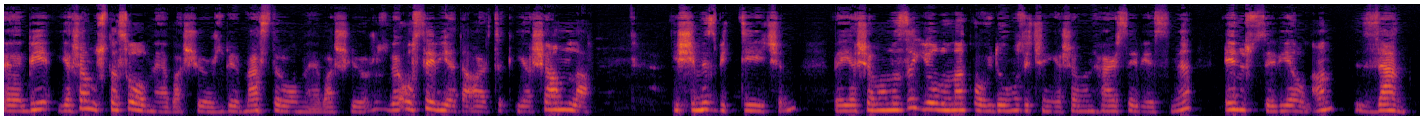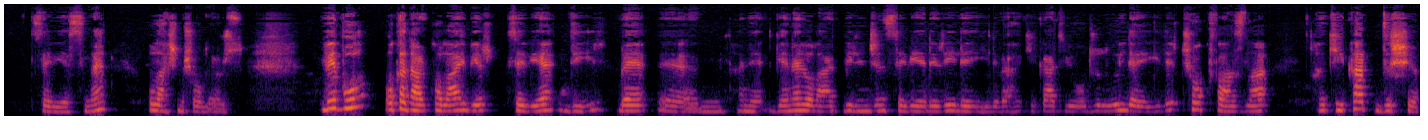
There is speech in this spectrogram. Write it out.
e, bir yaşam ustası olmaya başlıyoruz, bir master olmaya başlıyoruz ve o seviyede artık yaşamla işimiz bittiği için ve yaşamımızı yoluna koyduğumuz için yaşamın her seviyesini en üst seviye olan zen seviyesine ulaşmış oluyoruz. Ve bu o kadar kolay bir seviye değil ve e, hani genel olarak bilincin seviyeleriyle ilgili ve hakikat yolculuğuyla ilgili çok fazla hakikat dışı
